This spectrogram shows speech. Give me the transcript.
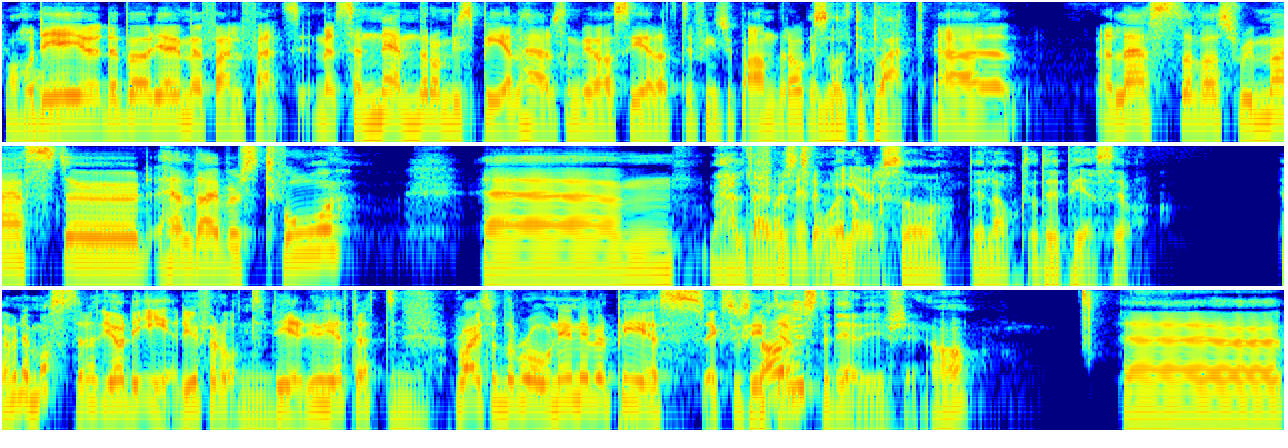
Och det, är ju, det börjar ju med Final Fantasy. Men sen nämner de ju spel här som jag ser att det finns ju på andra det är också. multiplat. Uh, Last of Us Remastered, Helldivers 2. Ehm, Men Helldivers Fan, är det 2 är mer? också, det är också, det är PC ja. Ja men det måste det. Ja det är det ju förlåt. Mm. Det är det ju helt rätt. Mm. Rise of the Ronin är väl PS-exklusivt Ja, just det, det är det i och för sig. Ja. Eh,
